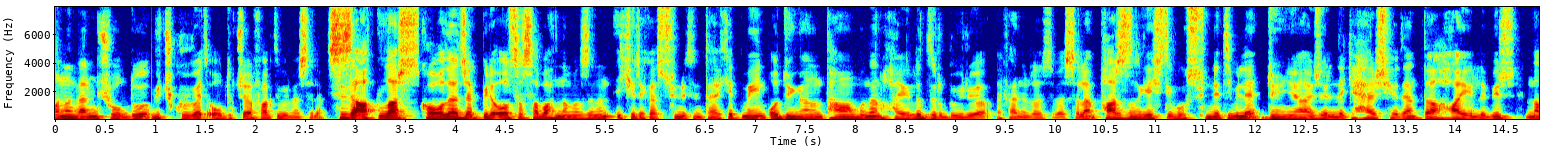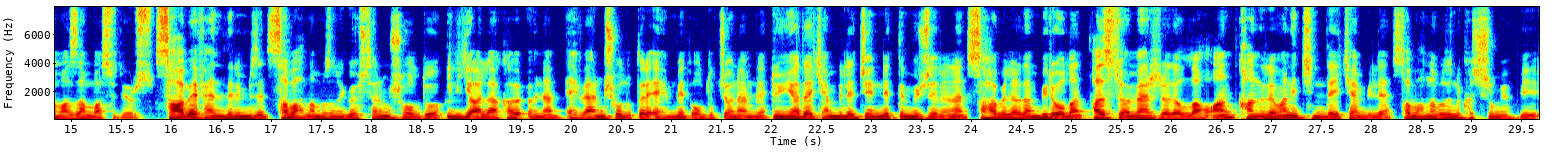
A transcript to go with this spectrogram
olmanın vermiş olduğu güç kuvvet oldukça farklı bir mesele. Size atlılar kovalayacak bile olsa sabah namazının iki rekat sünnetini terk etmeyin. O dünyanın tamamının hayırlıdır buyuruyor Efendimiz Aleyhisselam. Farzını geçtik bu sünneti bile dünya üzerindeki her şeyden daha hayırlı bir namazdan bahsediyoruz. Sahabe efendilerimizin sabah namazını göstermiş olduğu ilgi, alaka ve önem, eh, vermiş oldukları ehemmiyet oldukça önemli. Dünyadayken bile cennetle müjdelenen sahabelerden biri olan Hazreti Ömer radıyallahu an kan revan içindeyken bile sabah namazını kaçırmıyor. Bir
